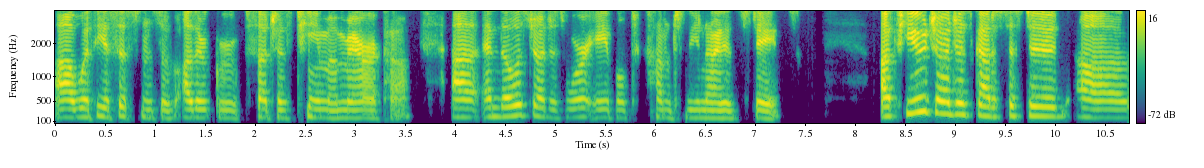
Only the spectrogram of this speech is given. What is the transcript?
uh, with the assistance of other groups such as Team America. Uh, and those judges were able to come to the United States. A few judges got assisted, uh,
